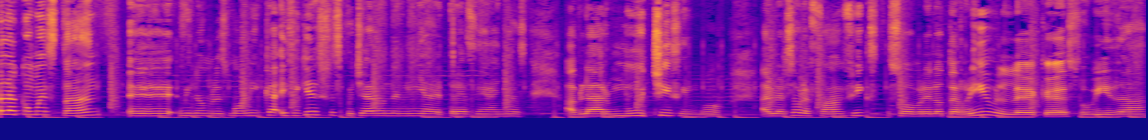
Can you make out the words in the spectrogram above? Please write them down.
Hola, ¿cómo están? Eh, mi nombre es Mónica y si quieres escuchar a una niña de 13 años hablar muchísimo, hablar sobre fanfics, sobre lo terrible que es su vida,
